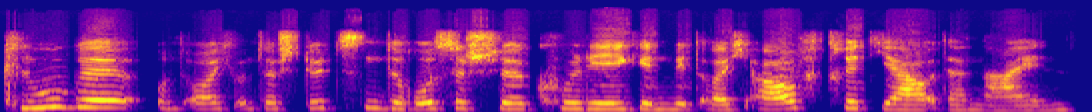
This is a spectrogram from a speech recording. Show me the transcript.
kluge und euch unterstützende russische Kollegin mit euch auftritt, ja oder nein?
